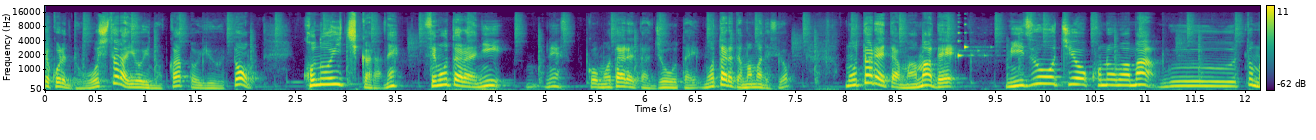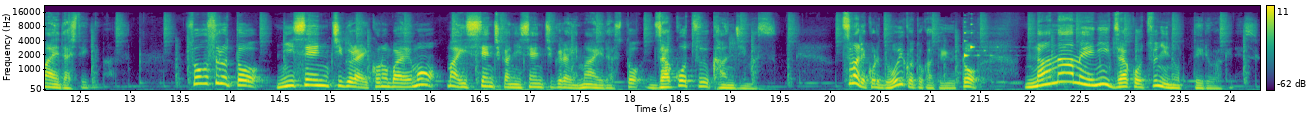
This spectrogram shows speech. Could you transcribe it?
じゃあこれどうしたらよいのかというとこの位置からね背もたれにねこう持たれた状態持たれたままですよ。持たれたままで水落ちをこのままぐーっと前に出していきます。そうすると2センチぐらいこの場合もま1センチか2センチぐらい前に出すと座骨感じます。つまりこれどういうことかというと斜めに座骨に乗っているわけです。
